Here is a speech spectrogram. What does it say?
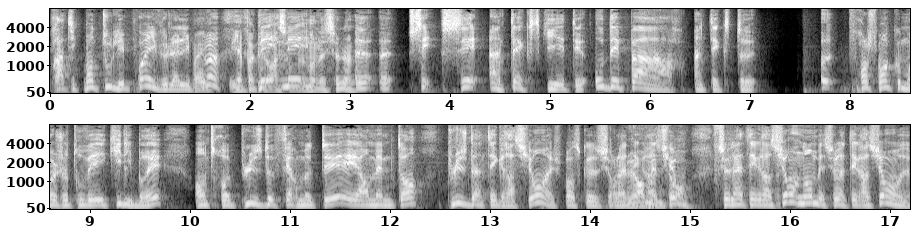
pratiquement tous les points, ils veulent aller plus loin. Il n'y a pas que le Rassemblement national. Euh, c'est un texte qui était au départ un texte euh, franchement, que moi je trouvais équilibré entre plus de fermeté et en même temps plus d'intégration. Et je pense que sur l'intégration, sur l'intégration, non, mais sur l'intégration, euh,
